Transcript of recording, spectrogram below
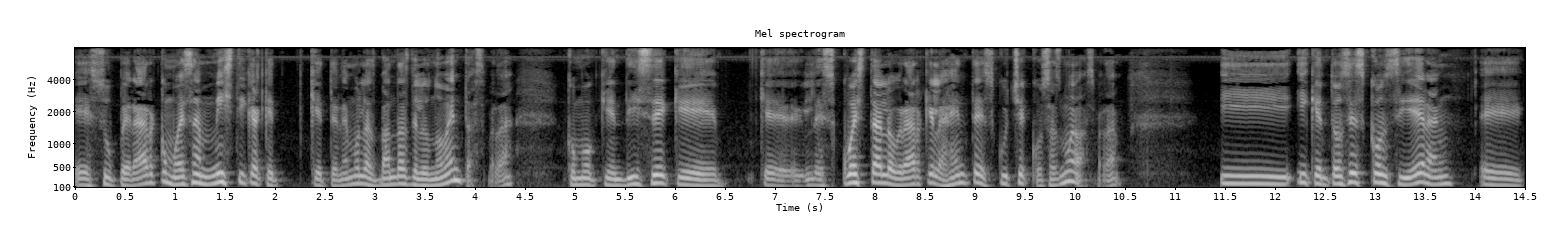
eh, superar como esa mística que, tenemos las bandas de los noventas, ¿verdad? Como quien dice que, les cuesta lograr que la gente escuche cosas nuevas, ¿verdad? Y, que entonces consideran eh,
